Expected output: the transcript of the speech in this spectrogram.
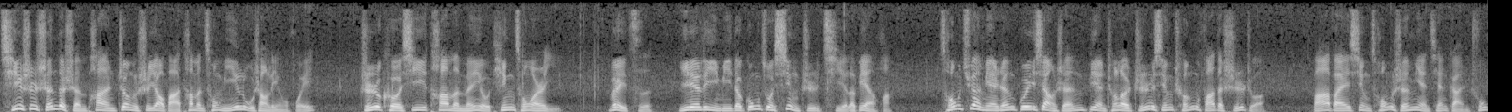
其实神的审判正是要把他们从迷路上领回，只可惜他们没有听从而已。为此，耶利米的工作性质起了变化，从劝勉人归向神，变成了执行惩罚的使者，把百姓从神面前赶出。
